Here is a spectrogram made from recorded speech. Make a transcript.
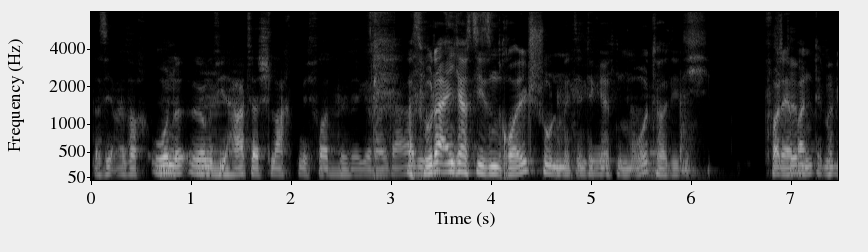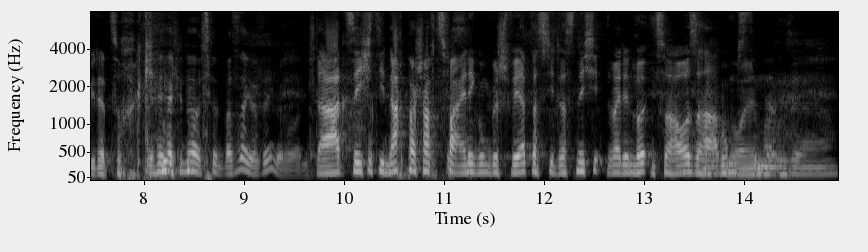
dass ich einfach ohne irgendwie Hardware-Schlachten mich fortbewege. Weil da Was wurde eigentlich aus diesen Rollschuhen mit integriertem Motor, die dich vor der Stimmt. Wand immer wieder zurück? Ja, genau, stimmt. Was ist eigentlich aus denen geworden? da hat sich die Nachbarschaftsvereinigung beschwert, dass sie das nicht bei den Leuten zu Hause haben wollen. sehr.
